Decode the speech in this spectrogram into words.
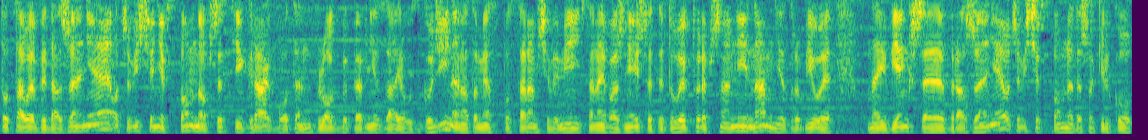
to całe wydarzenie. Oczywiście nie wspomnę o wszystkich grach, bo ten vlog by pewnie zajął z godzinę, natomiast postaram się wymienić te najważniejsze tytuły, które przynajmniej na mnie zrobiły największe wrażenie. Oczywiście wspomnę też o kilku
